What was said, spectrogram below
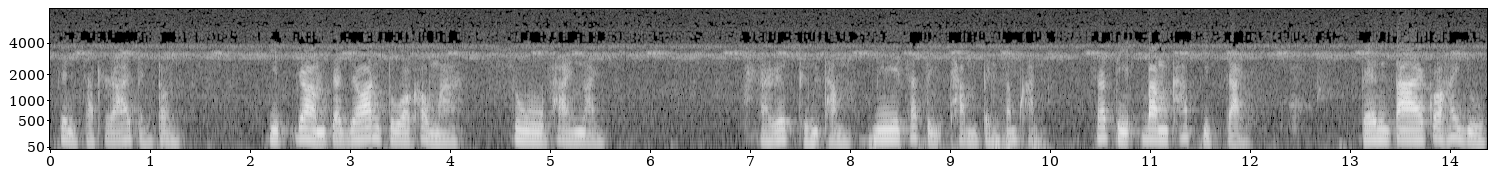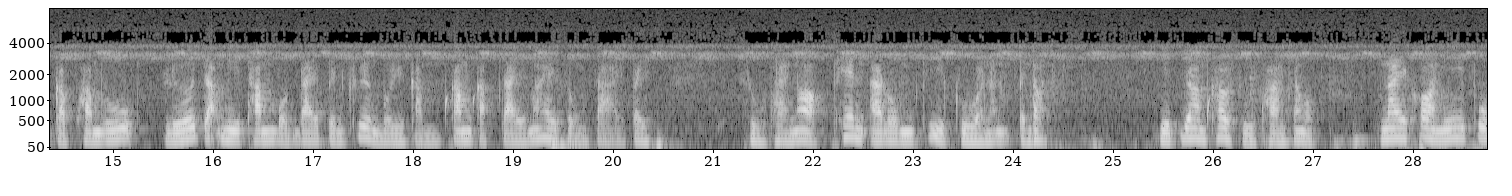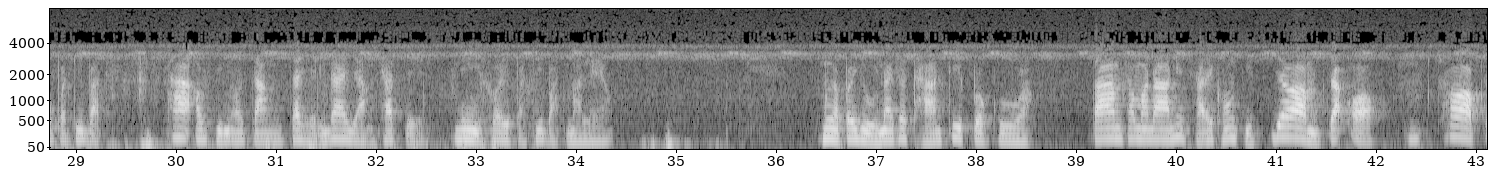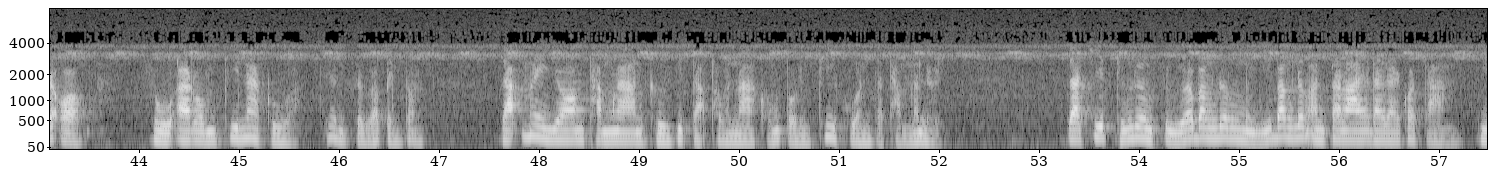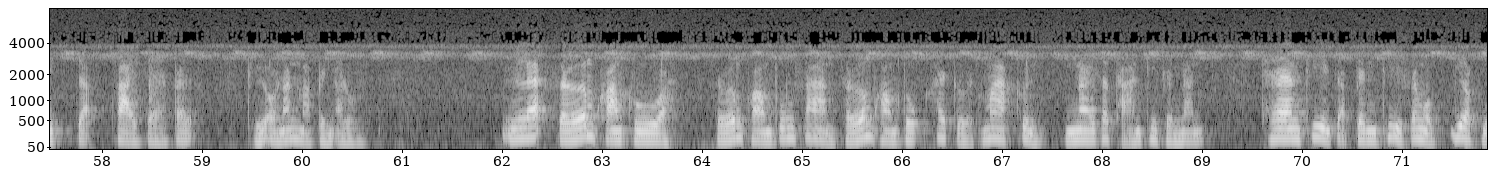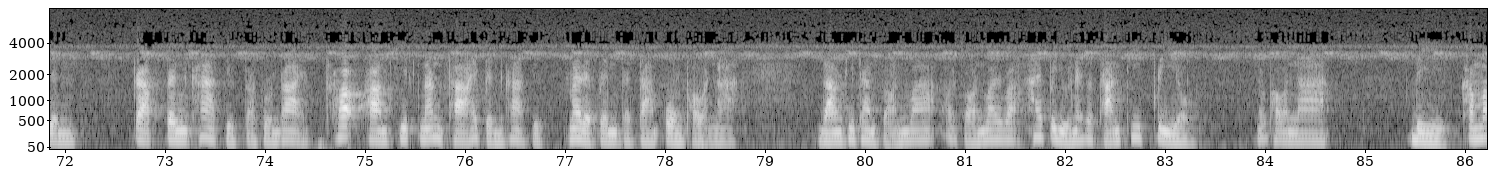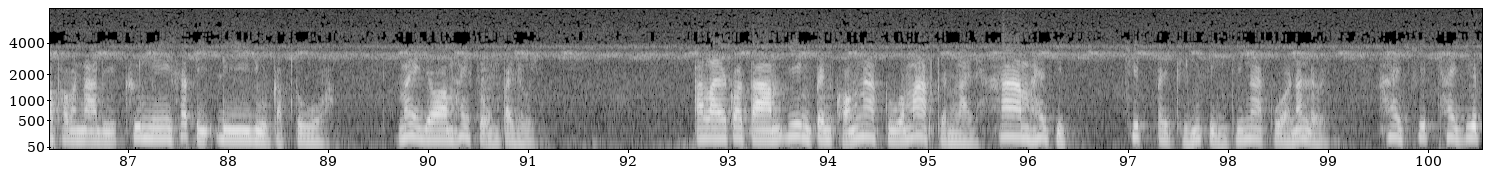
เช่นสัตว์ร้ายเป็นต้น จิตย่อมจะย้อนตัวเข้ามา สู่ภายในระลึกถึงธรรม มีสติธรรมเป็นสำคัญ สติบังคับจิตใจ เป็นตายก็ให้อยู่กับความรู้ หรือจะมีธรรมบทใดเป็นเครื่องบริกรรมกำกับใจไม่ให้ส่งสายไปสู่ภายนอก เช่นอารมณ์ที่กลัวนั้นเป็นต้น จิตย่อมเข้าสู่ความสงบ ในข้อนี้ผู้ปฏิบัติ ถ้าเอาจริงเอาจังจะเห็นได้อย่างชัดเจน นี่เคยปฏิบัติมาแล้ว เมื่อไปอยู่ในสถานที่ปกลัว ตามธรรมดานิสัยของจิตย่อมจะออกชอบจะออกสู่อารมณ์ที่น่ากลัว เช่นเสือเป็นต้น จะไม่ยอมทำงานคือจิตตภาวนาของตนที่ควรจะทำนั่นเลย จะคิดถึงเรื่องเสือบ้างเรื่องหมีบ้างเรื่องอันตรายใด ๆ ก็ตามจิตจะสายแสไปถือเอานั้นมาเป็นอารมณ์ และเสริมความกลัว เสริมความฟุ้งซ่าน เสริมความทุกข์ให้เกิดมากขึ้น ในสถานที่เช่นนั้น แทนที่จะเป็นที่สงบเยือกเย็นกลับเป็นค่าศึกต่อตนได้ เพราะความคิดนั้นพาให้เป็นค่าศึกไม่ได้เป็นไปตามองค์ภาวนา ดังที่ท่านสอนว่าสอนไว้ว่า ให้ไปอยู่ในสถานที่เปลี่ยว แล้วภาวนาดีคำว่าภาวนาดีคือมีสติดีอยู่กับตัว ไม่ยอมให้ส่งไปเลย อะไรก็ตามยิ่งเป็นของน่ากลัวมากเพียงไรห้ามให้จิตคิดไปถึงสิ่งที่น่ากลัวนั่นเลย ให้คิดให้ยึด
